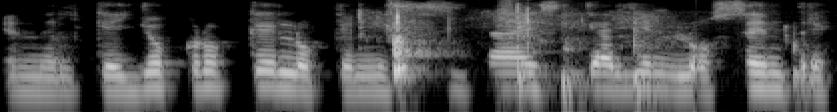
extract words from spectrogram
en el que yo creo que lo que necesita es que alguien lo centre.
